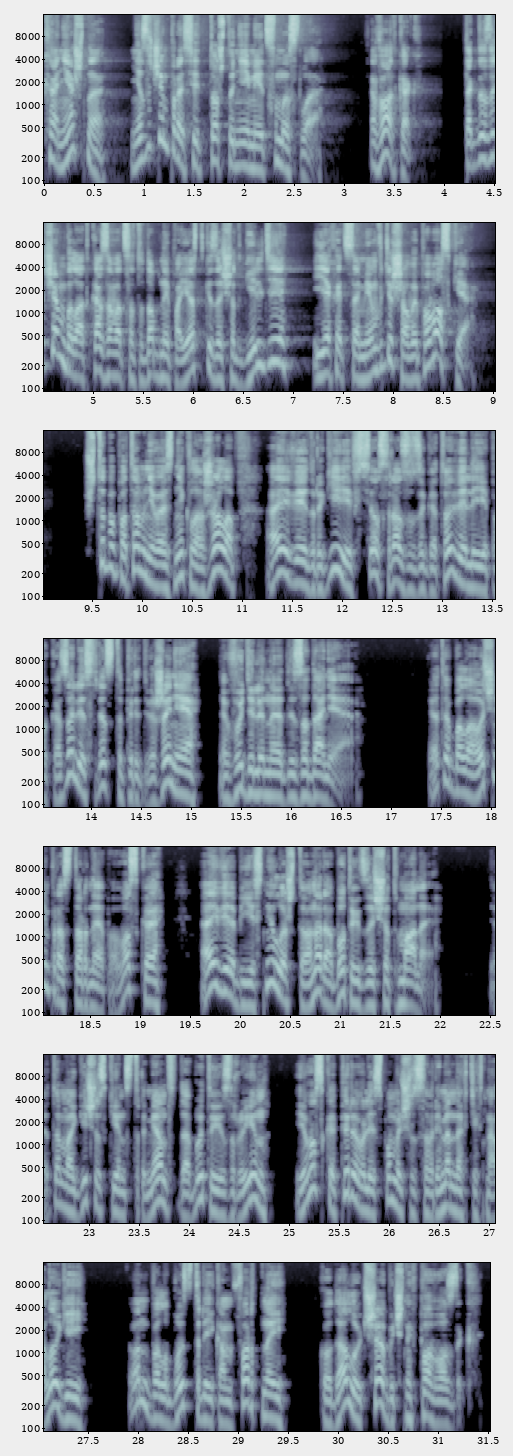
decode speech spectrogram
«Конечно, незачем просить то, что не имеет смысла. Вот как. Тогда зачем было отказываться от удобной поездки за счет гильдии и ехать самим в дешевой повозке?» Чтобы потом не возникло жалоб, Айви и другие все сразу заготовили и показали средства передвижения, выделенные для задания. Это была очень просторная повозка, Айви объяснила, что она работает за счет маны. Это магический инструмент, добытый из руин, его скопировали с помощью современных технологий, он был быстрый и комфортный, куда лучше обычных повозок.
